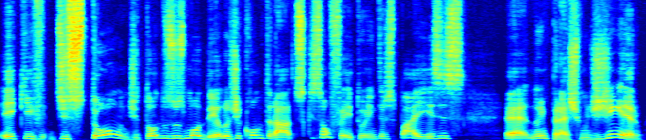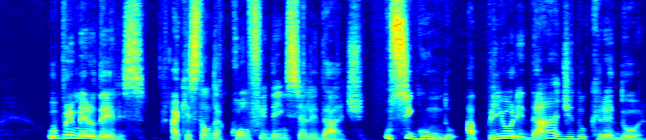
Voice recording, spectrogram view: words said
e que destoam de todos os modelos de contratos que são feitos entre os países é, no empréstimo de dinheiro. O primeiro deles, a questão da confidencialidade. O segundo, a prioridade do credor.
